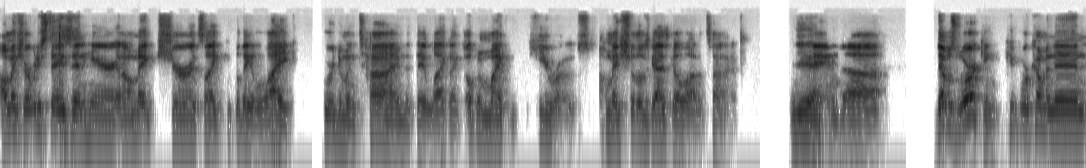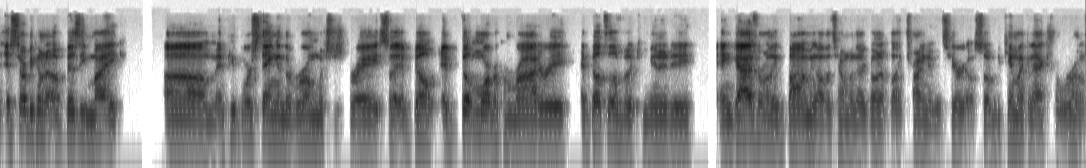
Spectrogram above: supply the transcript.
I'll make sure everybody stays in here and I'll make sure it's like people they like who are doing time that they like, like open mic heroes. I'll make sure those guys get a lot of time. Yeah. And uh, that was working. People were coming in. It started becoming a busy mic. Um, and people were staying in the room, which was great. So it built it built more of a camaraderie. It built a little bit of community. And guys weren't really bombing all the time when they're going up like trying new material. So it became like an actual room.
